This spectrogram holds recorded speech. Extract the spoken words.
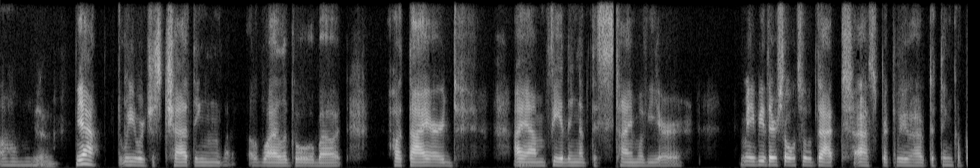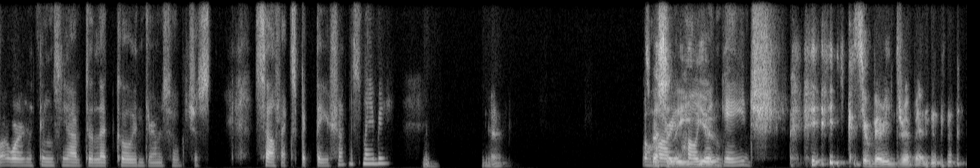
Um, yeah. yeah, we were just chatting a while ago about how tired I mm, am feeling at this time of year. Maybe there's also that aspect we have to think about, or the things you have to let go in terms of just self-expectations, maybe, mm, Yeah. or how you, Especially how you you, engage. because you're very driven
